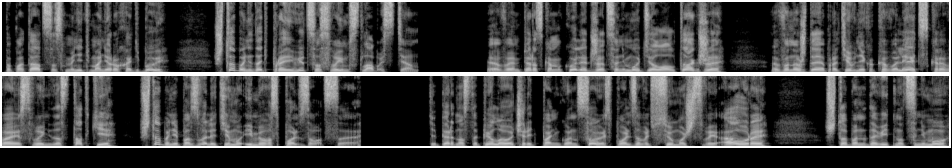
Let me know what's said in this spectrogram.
попытаться сменить манеру ходьбы, чтобы не дать проявиться своим слабостям. В имперском колледже Цанему делал так же, вынуждая противника ковылять, скрывая свои недостатки, чтобы не позволить ему ими воспользоваться. Теперь наступила очередь Пань Гонсо использовать всю мощь своей ауры, чтобы надавить на Циньму,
